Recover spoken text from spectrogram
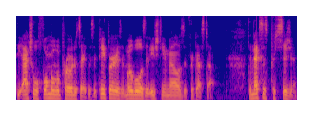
the actual form of a prototype. Is it paper? Is it mobile? Is it HTML? Is it for desktop? The next is precision.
